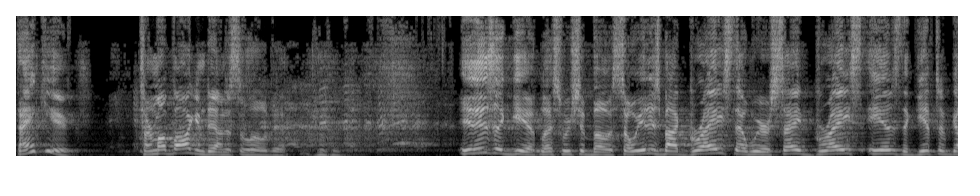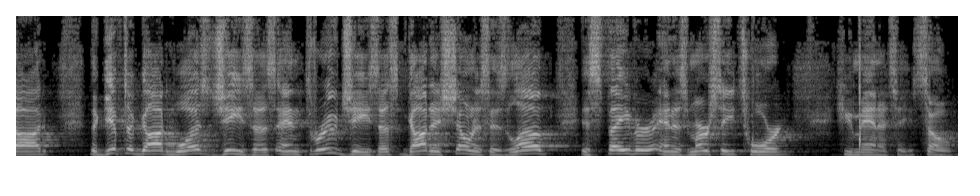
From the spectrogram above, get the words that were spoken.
Thank you. Turn my volume down just a little bit. It is a gift, lest we should boast. So it is by grace that we are saved. Grace is the gift of God. The gift of God was Jesus, and through Jesus, God has shown us his love, his favor, and his mercy toward humanity. So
